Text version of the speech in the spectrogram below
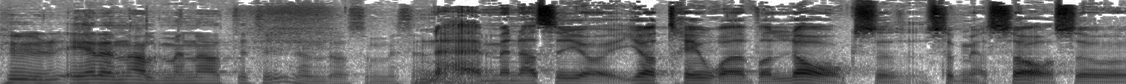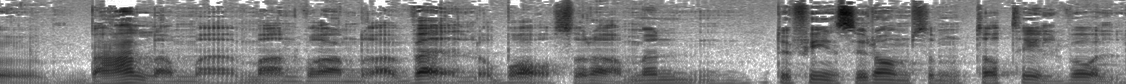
hur är den allmänna attityden då som är sämre? Nej men alltså jag, jag tror överlag så, som jag sa så behandlar man varandra väl och bra sådär. Men det finns ju de som tar till våld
